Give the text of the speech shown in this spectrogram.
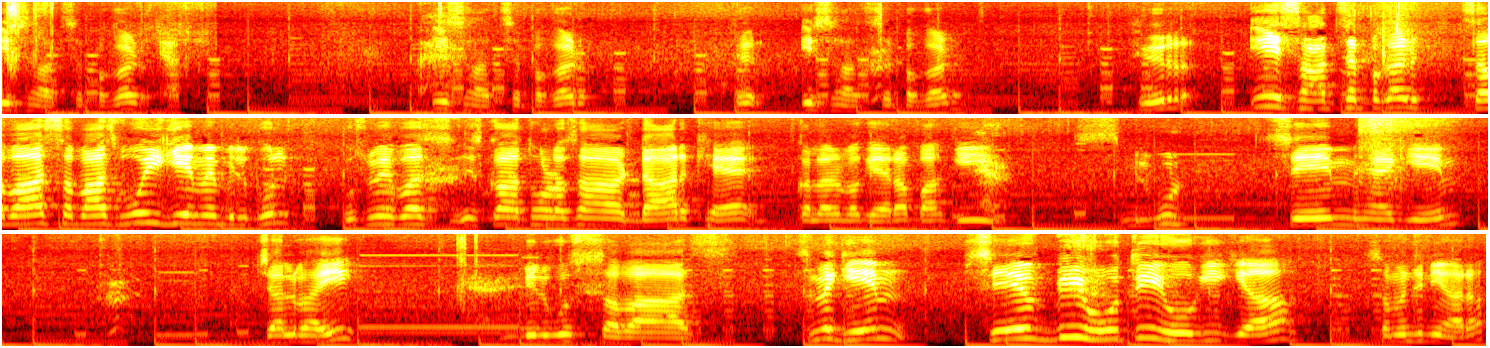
इस हाथ से पकड़, इस हाथ से पकड़, फिर इस हाथ से पकड़, फिर इस हाथ से पकड़। सबास सबास वही गेम है बिल्कुल। उसमें बस इसका थोड़ा सा डार्क है कलर वगैरह, बाकी बिल्कुल सेम है गेम चल भाई, बिल्कुल सबास इसमें गेम सेव भी होती होगी क्या? समझ नहीं आ रहा.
